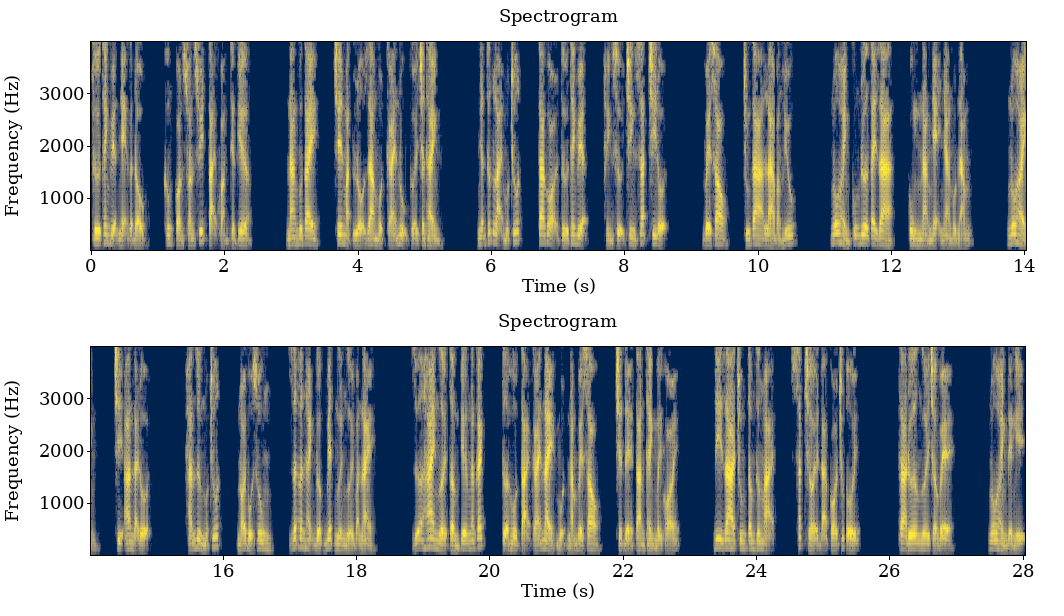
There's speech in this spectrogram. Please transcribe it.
Từ thanh viện nhẹ gật đầu, không còn xoắn suýt tại khoản tiền kia. Nàng vươn tay, trên mặt lộ ra một cái nụ cười chân thành. Nhận thức lại một chút, ta gọi từ thanh viện hình sự trinh sát chi đội. Về sau, chúng ta là bằng hữu. Nô hành cũng đưa tay ra, cùng nàng nhẹ nhàng một nắm. Nô hành, chị an đại đội. Hắn dừng một chút, nói bổ sung, rất hân hạnh được biết người người bạn này. Giữa hai người tầm kia ngăn cách, tựa hồ tại cái này một nắm về sau, triệt để tan thành mây khói. Đi ra trung tâm thương mại, sắc trời đã có chút tối. Ta đưa ngươi trở về. Nô hành đề nghị.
